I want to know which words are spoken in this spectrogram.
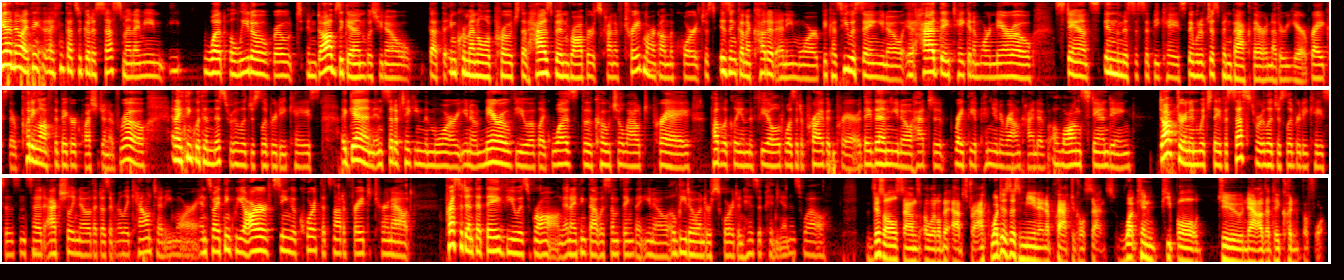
Yeah, no, I think I think that's a good assessment. I mean, what Alito wrote in Dobbs again was, you know, that the incremental approach that has been Robert's kind of trademark on the court just isn't going to cut it anymore because he was saying, you know, it, had they taken a more narrow stance in the Mississippi case, they would have just been back there another year, right? Because they're putting off the bigger question of Roe. And I think within this religious liberty case, again, instead of taking the more, you know, narrow view of like, was the coach allowed to pray publicly in the field? Was it a private prayer? They then, you know, had to write the opinion around kind of a long-standing doctrine in which they've assessed religious liberty cases and said, actually, no, that doesn't really count anymore. And so I think we are seeing a court that's not afraid to turn out precedent that they view as wrong. And I think that was something that, you know, Alito underscored in his opinion as well. This all sounds a little bit abstract. What does this mean in a practical sense? What can people do now that they couldn't before?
